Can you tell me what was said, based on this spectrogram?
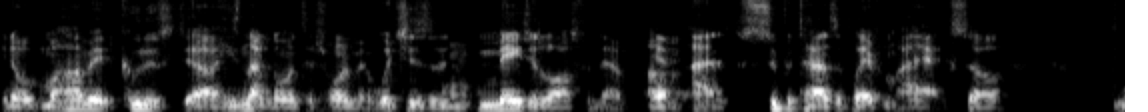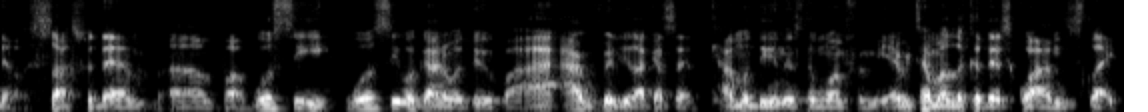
you know, Mohamed Kudus, uh, he's not going to the tournament, which is a mm. major loss for them. Um, yeah. super talented player from Ajax, so you know, sucks for them. Um, but we'll see. We'll see what Ghana will do. But I, I really, like I said, Kamaldeen is the one for me. Every time I look at this squad, I'm just like,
